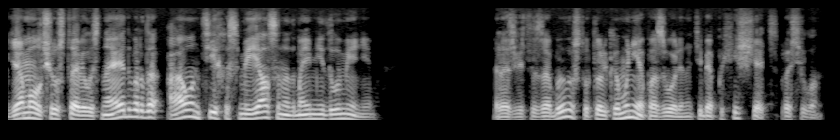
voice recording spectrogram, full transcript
Я молча уставилась на Эдварда, а он тихо смеялся над моим недоумением. «Разве ты забыла, что только мне позволено тебя похищать?» — спросил он.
